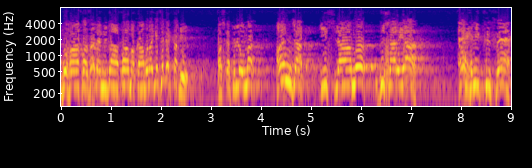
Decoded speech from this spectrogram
muhafaza ve müdafaa makamına geçecek tabi. Başka türlü olmaz. Ancak İslam'ı dışarıya, ehli küfre,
